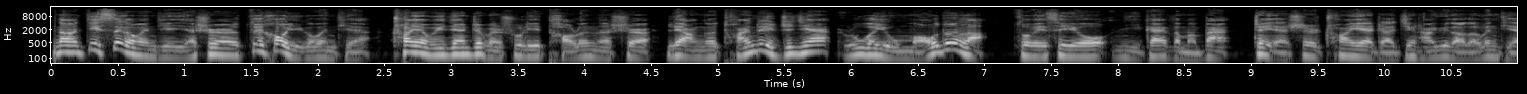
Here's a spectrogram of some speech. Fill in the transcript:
那么第四个问题也是最后一个问题，《创业维艰》这本书里讨论的是两个团队之间如果有矛盾了，作为 CEO 你该怎么办？这也是创业者经常遇到的问题。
